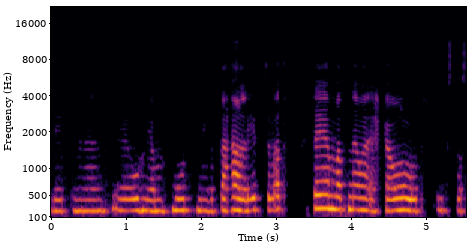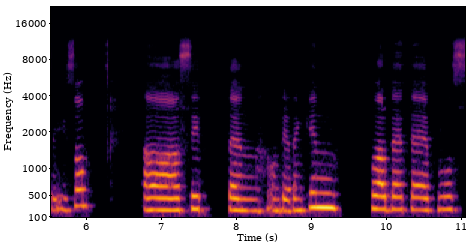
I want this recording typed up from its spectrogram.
liittyminen EU ja muut niin kuin tähän liittyvät teemat, ne on ehkä ollut yksi tosi iso. Sitten on tietenkin HLBT plus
